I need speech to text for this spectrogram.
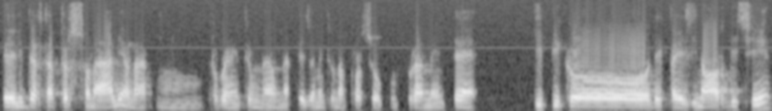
delle libertà personali, è una, um, probabilmente una, un atteggiamento, un approccio culturalmente tipico dei paesi nordici, e,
